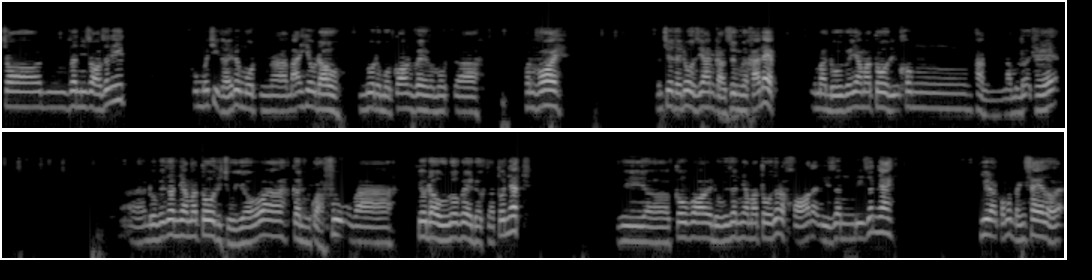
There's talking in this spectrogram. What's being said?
cho dân đi dò rất ít. Cũng mới chỉ thấy được một à, bãi hiêu đầu mua được một con về và một à, con voi. Vẫn chưa thấy đồ gì ăn cả rừng là khá đẹp. Nhưng mà đối với Yamato thì cũng không hẳn hẳn là một lợi thế. À, đối với dân Yamato thì chủ yếu à, cần quả phụ và chiêu đầu đưa về được là tốt nhất. Vì uh, câu voi đối với dân Yamato rất là khó tại vì dân đi rất nhanh. Như đã có một bánh xe rồi đấy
